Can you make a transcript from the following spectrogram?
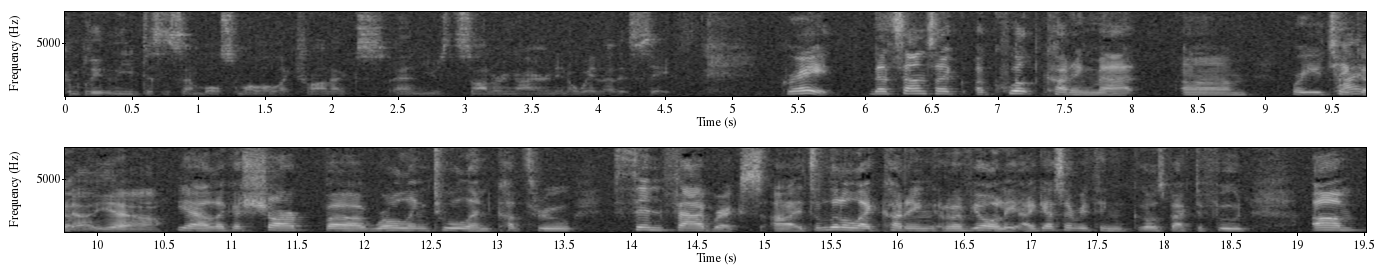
completely disassemble small electronics and use the soldering iron in a way that is safe. Great. That sounds like a quilt cutting mat, um, where you take Kinda, a yeah. yeah, like a sharp uh, rolling tool and cut through thin fabrics. Uh, it's a little like cutting ravioli. I guess everything goes back to food. Um,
